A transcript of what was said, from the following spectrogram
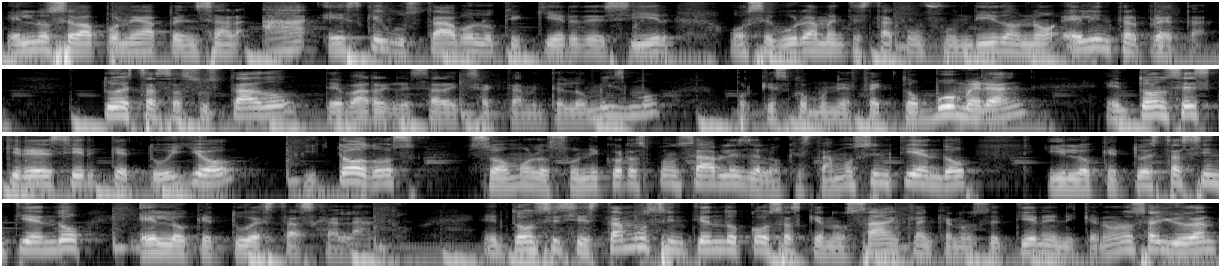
Él no se va a poner a pensar, ah, es que Gustavo lo que quiere decir o seguramente está confundido. No, él interpreta. Tú estás asustado, te va a regresar exactamente lo mismo, porque es como un efecto boomerang. Entonces quiere decir que tú y yo y todos somos los únicos responsables de lo que estamos sintiendo y lo que tú estás sintiendo es lo que tú estás jalando. Entonces, si estamos sintiendo cosas que nos anclan, que nos detienen y que no nos ayudan,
